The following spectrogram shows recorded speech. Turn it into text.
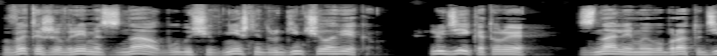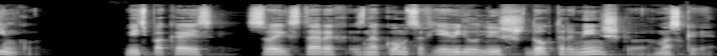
в это же время знал, будучи внешне другим человеком. Людей, которые знали моего брату Димку. Ведь пока из своих старых знакомцев я видел лишь доктора Меньшикова в Москве.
